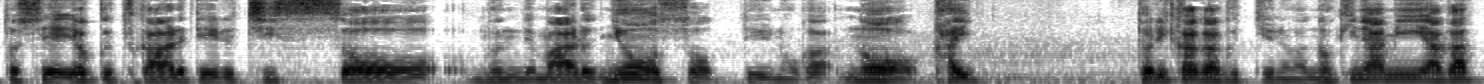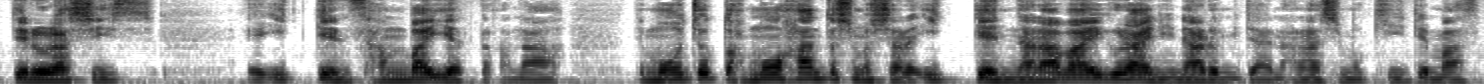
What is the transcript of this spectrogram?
としてよく使われている窒素分でもある尿素っていうのが、の買取価格っていうのが軒並み上がってるらしいです。え1.3倍やったかな。もうちょっと、もう半年もしたら1.7倍ぐらいになるみたいな話も聞いてます。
